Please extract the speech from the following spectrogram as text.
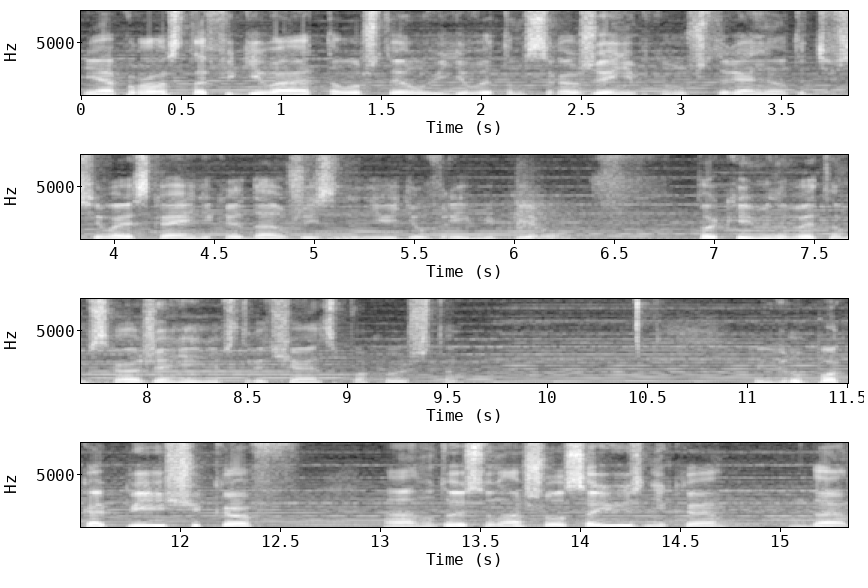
Я просто офигеваю от того, что я увидел в этом сражении, потому что реально вот эти все войска я никогда в жизни не видел в Риме Первом. Только именно в этом сражении они встречаются, похоже, что. группа копейщиков. А, ну то есть у нашего союзника, да,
